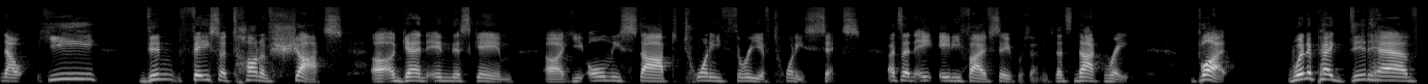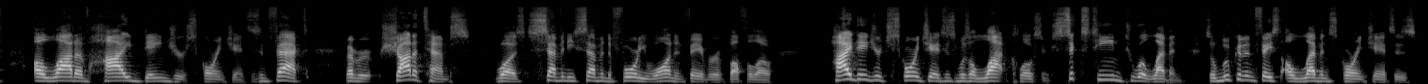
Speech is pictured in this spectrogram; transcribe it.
now he didn't face a ton of shots uh, again in this game. Uh, he only stopped 23 of 26. That's an 885 save percentage. That's not great. But Winnipeg did have a lot of high danger scoring chances. In fact, remember, shot attempts was 77 to 41 in favor of Buffalo. High danger scoring chances was a lot closer, 16 to 11. So Luukkonen faced 11 scoring chances,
